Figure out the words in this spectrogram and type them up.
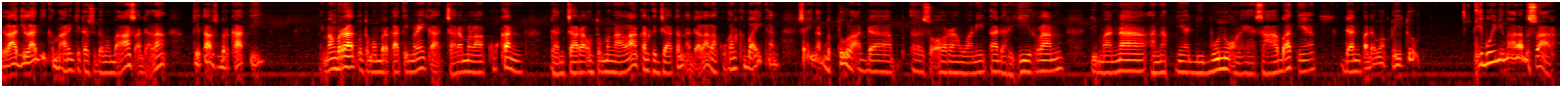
lagi-lagi kemarin kita sudah membahas adalah kita harus berkati. Memang berat untuk memberkati mereka. Cara melakukan dan cara untuk mengalahkan kejahatan adalah lakukan kebaikan. Saya ingat betul ada uh, seorang wanita dari Iran di mana anaknya dibunuh oleh sahabatnya dan pada waktu itu ibu ini marah besar.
